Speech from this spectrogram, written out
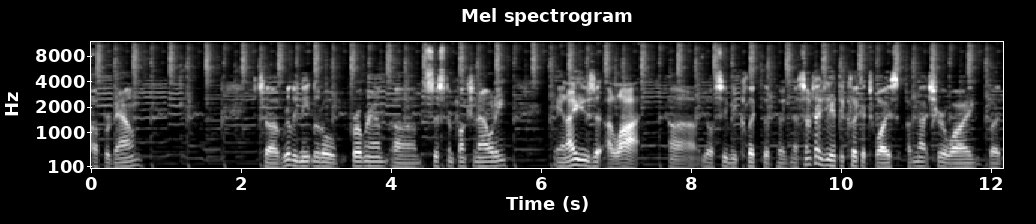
up or down. It's a really neat little program, um, system functionality, and I use it a lot uh, you'll see me click the now sometimes you have to click it twice I'm not sure why but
